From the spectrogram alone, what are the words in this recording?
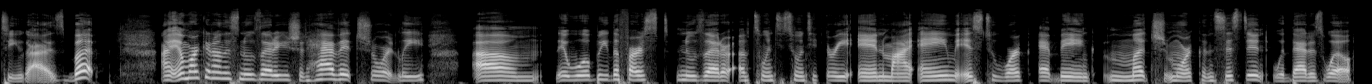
to you guys. But I am working on this newsletter. You should have it shortly. Um, it will be the first newsletter of 2023, and my aim is to work at being much more consistent with that as well.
